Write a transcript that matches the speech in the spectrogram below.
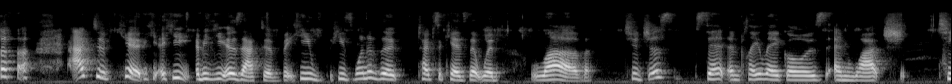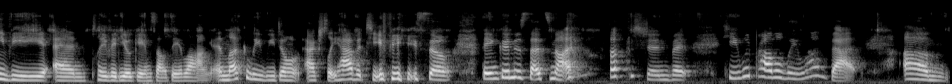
active kid. He, he i mean he is active but he he's one of the types of kids that would love to just sit and play legos and watch TV and play video games all day long. And luckily, we don't actually have a TV, so thank goodness that's not an option. But he would probably love that. Um,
